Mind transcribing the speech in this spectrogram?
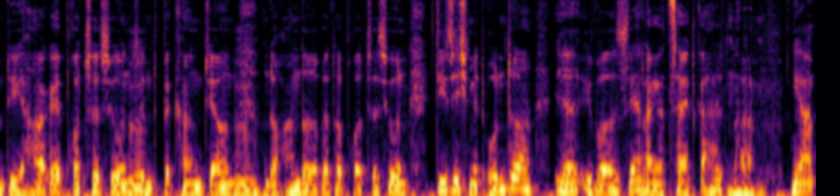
die Hagelprozessionen mhm. sind bekannt, ja, und, mhm. und, auch andere Wetterprozessionen, die sich mitunter äh, über sehr lange Zeit gehalten haben. Ja,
